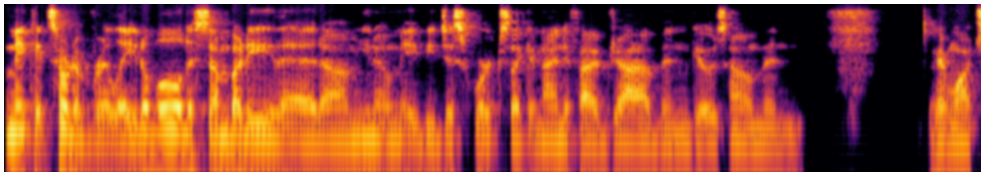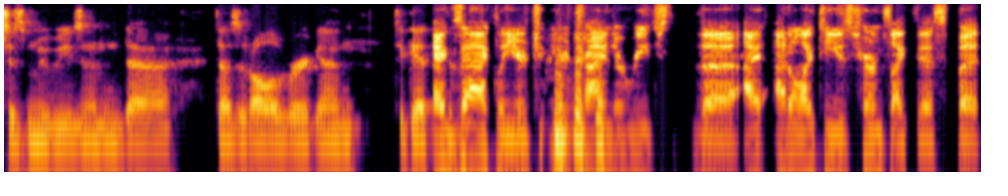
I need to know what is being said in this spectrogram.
make it sort of relatable to somebody that um, you know maybe just works like a nine to five job and goes home and and watches movies and uh, does it all over again to get exactly you're you're trying to reach the I, I don't like to use terms like this but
